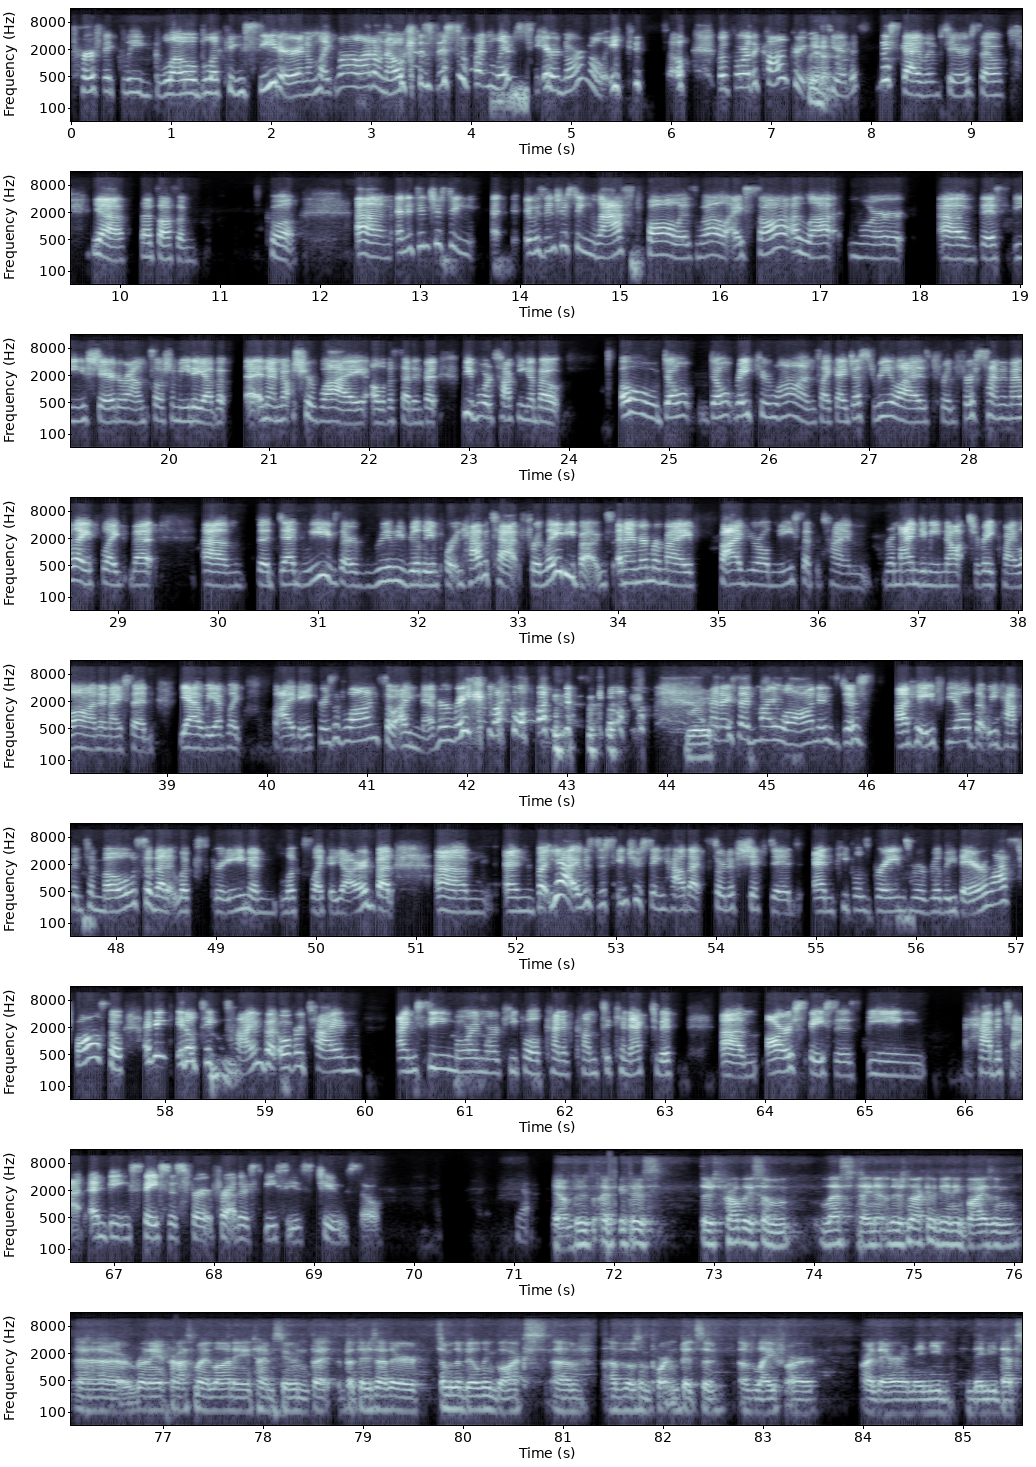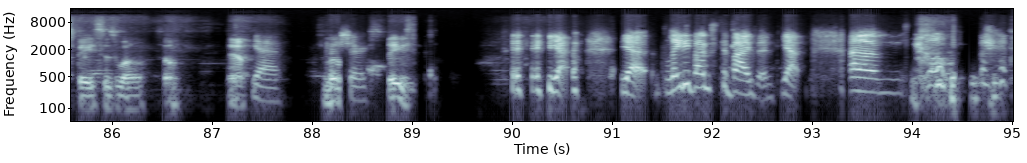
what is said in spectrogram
perfectly globe looking cedar? And I'm like, well, I don't know, because this one lives mm-hmm. here normally. so before the concrete was yeah. here, this this guy lives here. So yeah, that's awesome. Cool. Um, and it's interesting. Uh, it was interesting last fall as well. I saw a lot more of this being shared around social media but and i'm not sure why all of a sudden but people were talking about oh don't don't rake your lawns. Like i just realized for the first time in my life like that um, the dead leaves are really really important habitat for ladybugs. And i remember my five year old niece at the time reminding me not to rake my lawn and i said yeah we have like five acres of lawn so i never rake my lawn. Right. and i said my lawn is just a hay field that we happen to mow so that it looks green and looks like a yard but um and but yeah it was just interesting how that sort of shifted and people's brains were really there last fall. So i think it'll take mm. time but over time i'm seeing more and more people kind of come to connect with um, our spaces being habitat and being spaces for for other species too so. Yeah. Yeah there's i think there's there's probably some less dynamic. There's not going to be any bison uh, running across my lawn anytime soon, but but there's other some of the building blocks of of those important bits of of life are are there, and they need they need that space as well. So yeah, yeah, for sure. Space. yeah, yeah. Ladybugs to bison. Yeah. Um, well.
